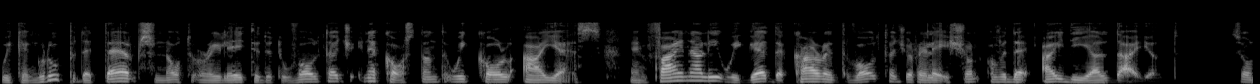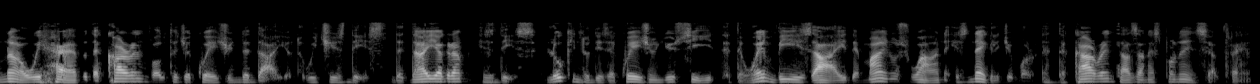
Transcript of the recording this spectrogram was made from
We can group the terms not related to voltage in a constant we call IS. And finally, we get the current voltage relation of the ideal diode. So now we have the current voltage equation in the diode, which is this. The diagram is this. Look into this equation, you see that when V is high, the minus 1 is negligible and the current has an exponential trend.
